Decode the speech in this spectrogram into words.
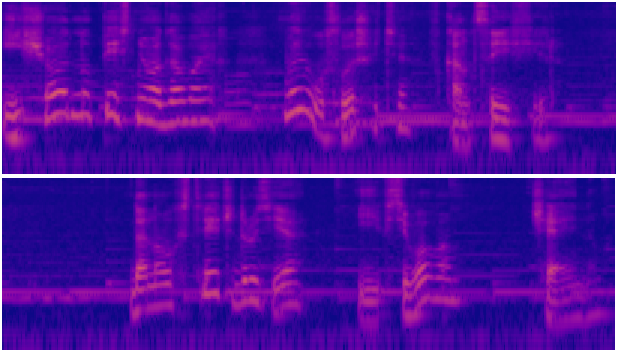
И еще одну песню о Гавайях вы услышите в конце эфира. До новых встреч, друзья, и всего вам чайного.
